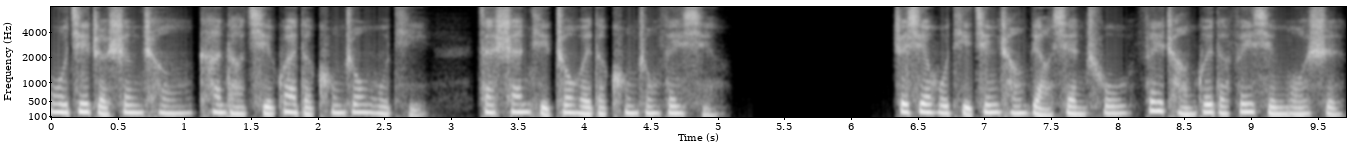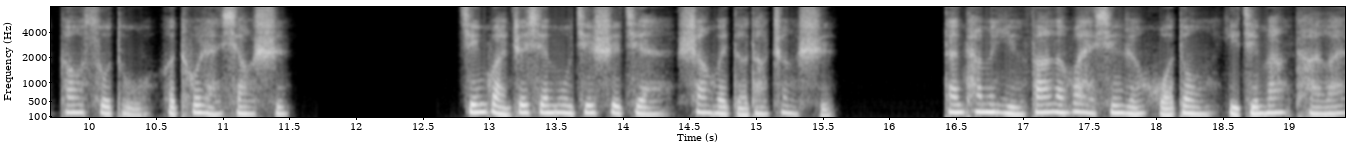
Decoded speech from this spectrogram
目击者声称看到奇怪的空中物体在山体周围的空中飞行。这些物体经常表现出非常规的飞行模式、高速度和突然消失。尽管这些目击事件尚未得到证实，但它们引发了外星人活动以及 m a k a l a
